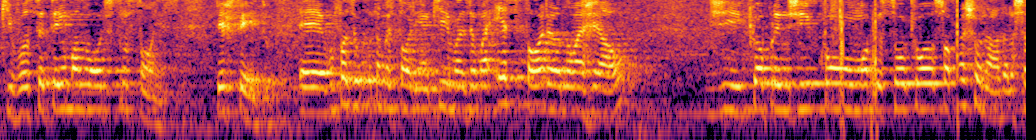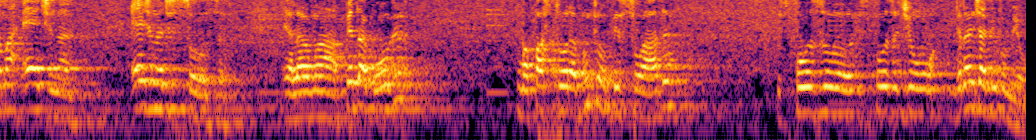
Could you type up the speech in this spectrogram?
que você tem um manual de instruções Perfeito. É, vou fazer contar uma historinha aqui, mas é uma história, ela não é real, de que eu aprendi com uma pessoa que eu sou apaixonado. Ela chama Edna, Edna de Souza. Ela é uma pedagoga, uma pastora muito abençoada, esposo, esposa de um grande amigo meu.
